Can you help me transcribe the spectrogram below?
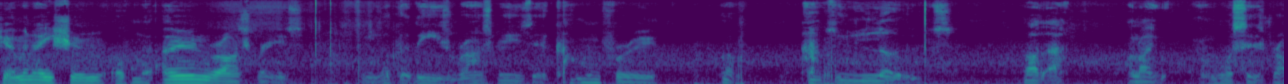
germination of my own raspberries. Look at these raspberries, they're coming through. Oh, absolute loads. Like that. I like, what's this, bro?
